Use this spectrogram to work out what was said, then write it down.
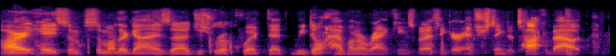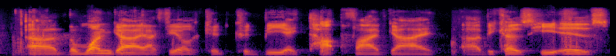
All right, hey, some some other guys, uh, just real quick that we don't have on our rankings, but I think are interesting to talk about. Uh, the one guy I feel could could be a top five guy uh, because he is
